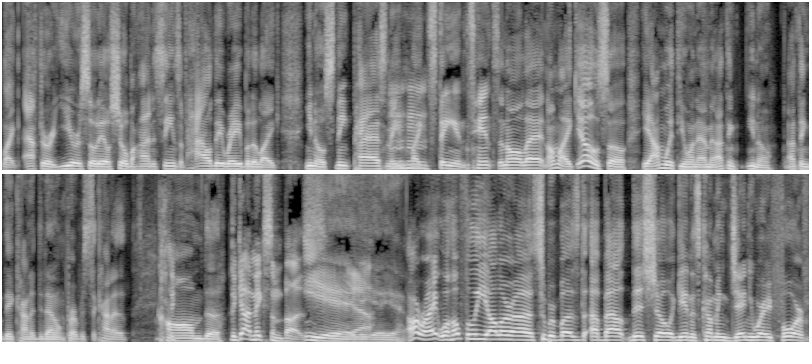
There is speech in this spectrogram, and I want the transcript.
like after a year or so, they'll show behind the scenes of how they were able to like you know sneak past and they Mhm. like stay intense and all that. And I'm like, yo, so yeah, I'm with you on that, man. I think you know, I think they kind of did that on purpose to kind of calm the The guy makes some buzz. yeah, yeah, yeah, yeah. All right. Well, hopefully y'all are uh, super buzzed about this show. Again, it's coming January 4th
